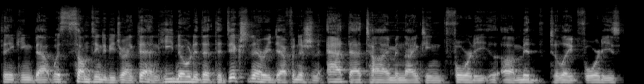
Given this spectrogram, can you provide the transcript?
thinking that was something to be drank then. He noted that the dictionary definition at that time in 1940, uh, mid to late 40s,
